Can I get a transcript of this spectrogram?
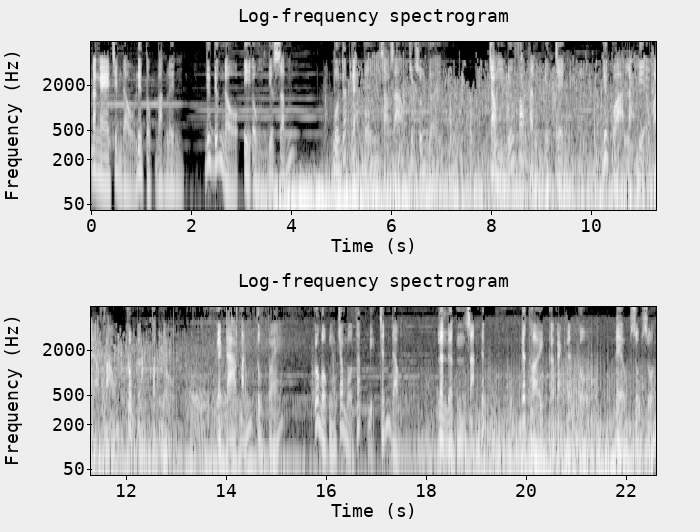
đang nghe trên đầu liên tục vang lên những tiếng nổ ì ùng như sấm. Bốn đất gạch vụn rào rào trút xuống người. Trong miếu pháp thần bên trên, những quả lạc địa khoai hào pháo không ngừng phát nổ. Gạch đá bắn tung tóe, cố bục trong mộ thất bị chấn động, lần lượt giãn đứt, nhất thời cả gạch lẫn gỗ đều sụp xuống.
